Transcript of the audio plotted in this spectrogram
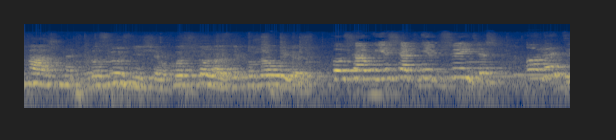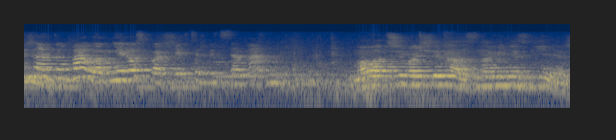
ważne. Rozluźnij się, chodź do nas, nie pożałujesz. Pożałujesz, jak nie przyjdziesz. O rety żartowałam, nie rozpłacz się, chcesz być sama? Mała, trzymaj się nas, z nami nie zginiesz.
